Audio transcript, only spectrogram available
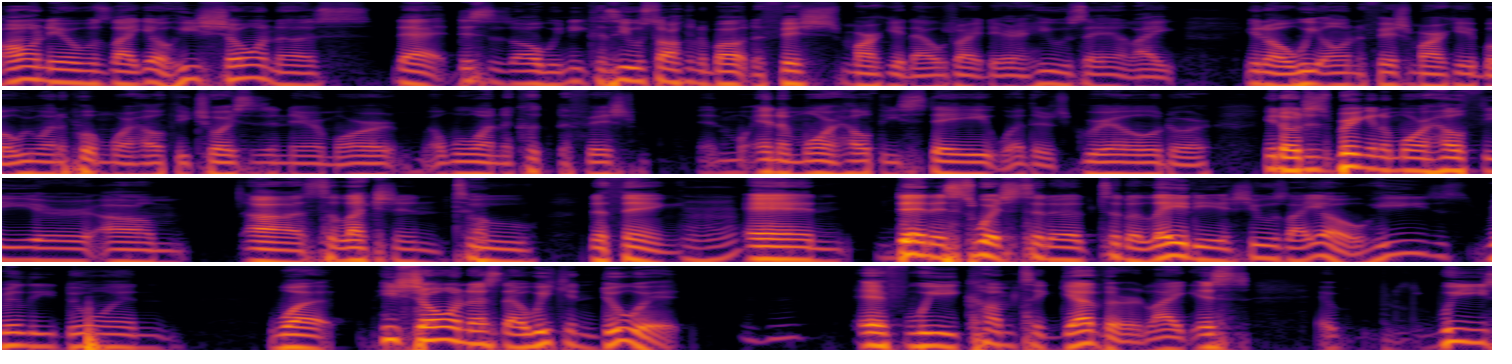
on there was like, "Yo, he's showing us that this is all we need." Because he was talking about the fish market that was right there, and he was saying like, you know, we own the fish market, but we want to put more healthy choices in there. More, we want to cook the fish in, in a more healthy state, whether it's grilled or you know, just bringing a more healthier um uh selection to the thing Mm-hmm. and then it switched to the to the lady and she was like yo he's really doing what he's showing us that we can do it Mhm. if we come together like it's we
